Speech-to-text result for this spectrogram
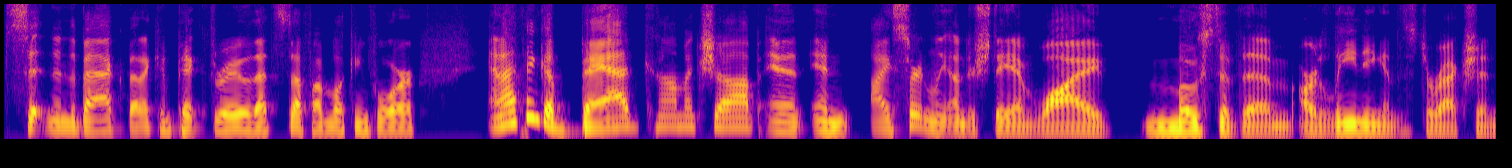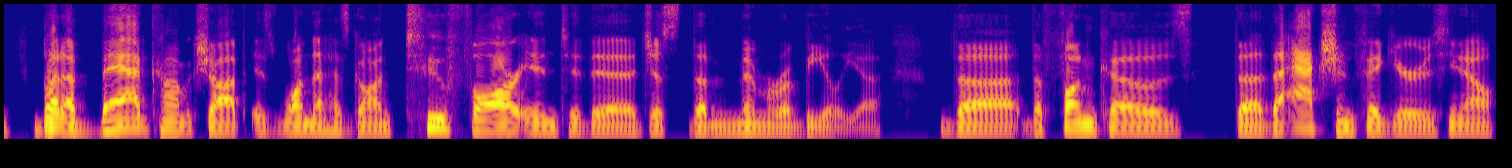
sitting in the back that I can pick through. That's stuff I'm looking for. And I think a bad comic shop and and I certainly understand why most of them are leaning in this direction, but a bad comic shop is one that has gone too far into the just the memorabilia, the the Funkos, the the action figures, you know,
